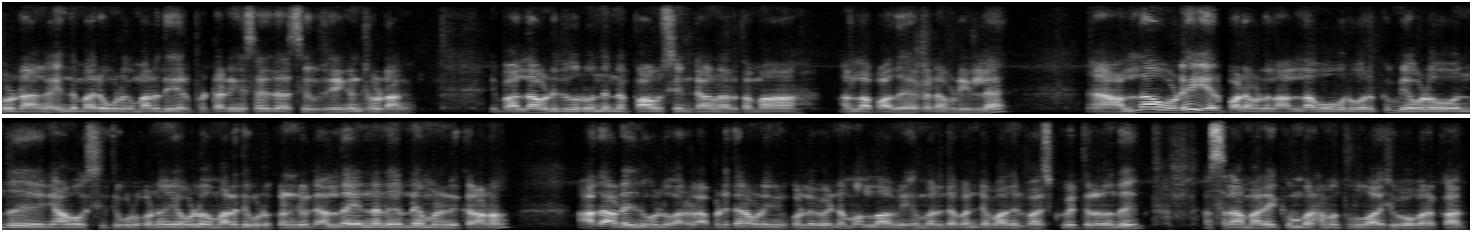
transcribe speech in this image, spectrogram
சொல்கிறாங்க இந்த மாதிரி உங்களுக்கு மறதி ஏற்பட்டால் நீங்கள் சரிதா செய்யுங்கன்னு சொல்கிறாங்க இப்போ அல்லாவுடைய தூர் வந்து என்ன பாவம் செஞ்சிட்டாங்கன்னு அர்த்தமா? நல்லா பாதுகாக்கணும் அப்படி இல்லை. அல்லாவுடைய ஏற்பாடு அவ்வளோதான் அல்லா ஒவ்வொருவருக்கும் எவ்வளோ வந்து ஞாபக சக்தி கொடுக்கணும் எவ்வளோ மறதி கொடுக்கணும்னு சொல்லி அல்லா என்ன நிர்ணயம் பண்ணியிருக்கிறானோ அதை அடைந்து கொள்வார்கள். அப்படித்தான் வழங்கிக் கொள்ள வேண்டும். அல்லாஹ் மிக மருந்தவன் ஜமாதின் ஃபாஸ் அஸ்லாம் அஸ்ஸலாமு அலைக்கும் வரஹமத்துல்லாஹி வபரகாத்.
